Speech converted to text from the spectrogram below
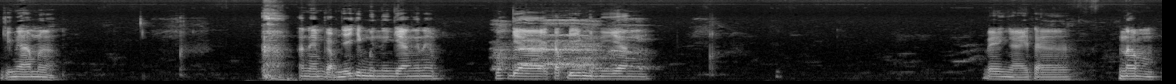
Việt Nam nè. Anh em cầm giấy chứng minh nhân dân anh em quốc gia cấp giấy minh nhân dân đây, ngày thà năm.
